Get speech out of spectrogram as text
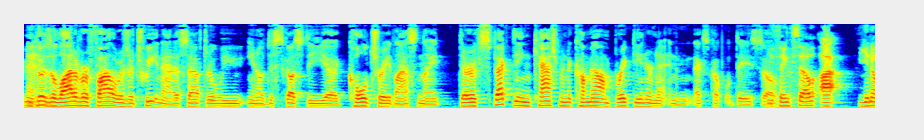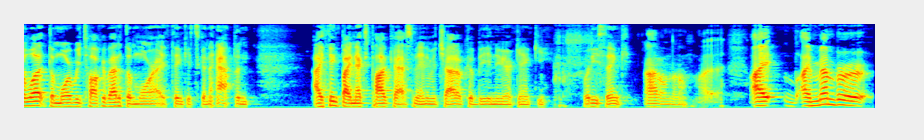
Because a lot of our followers are tweeting at us after we, you know, discussed the uh, Cole trade last night. They're expecting Cashman to come out and break the internet in the next couple of days. So You think so? I, you know what? The more we talk about it, the more I think it's going to happen. I think by next podcast, Manny Machado could be a New York Yankee. What do you think? I don't know. I, I I remember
